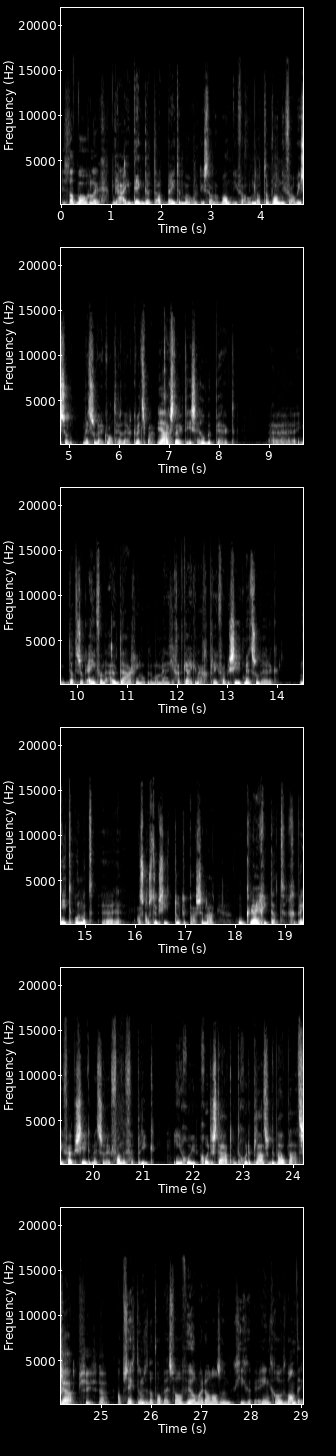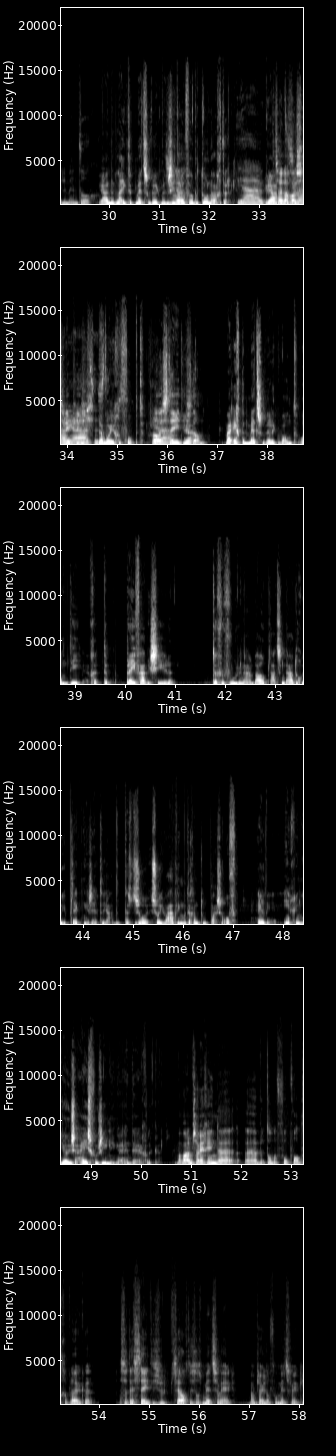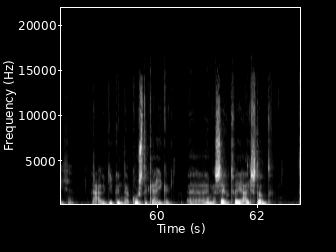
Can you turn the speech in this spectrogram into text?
is dat mogelijk? Ja, ik denk dat dat beter mogelijk is dan op wandniveau. Omdat op wandniveau is zo'n metselwerkwand heel erg kwetsbaar. Ja. Tekststerkte is heel beperkt. Eh, dat is ook een van de uitdagingen op het moment dat je gaat kijken naar geprefabriceerd metselwerk. Niet om het eh, als constructie toe te passen, maar hoe krijg ik dat geprefabriceerde metselwerk van de fabriek in goede, goede staat, op de goede plaats, op de bouwplaats? Ja, precies. Ja. Op zich doen ze dat al best wel veel, maar dan als een één groot wandelement, toch? Ja, en dan lijkt het metselwerk, maar er zit Ja. heel veel beton achter. Ja, oké, Ja. dat Zijn dan gewoon ja, is- Daar word je gefopt. Vooral Ja. esthetisch Ja. dan. Maar echt een metselwerkwand, om die te prefabriceren, te vervoeren naar een bouwplaats en daar op de goede plek neerzetten, ja, dat, dat zul, zul je wapening moeten gaan toepassen. Of heel ingenieuze hijsvoorzieningen en dergelijke. Maar waarom zou je geen eh, eh, betonnen fopwand gebruiken als het esthetisch hetzelfde is als metselwerk? Waarom zou je dan voor metselwerk kiezen? Ja, je kunt naar kosten kijken, eh, naar CO2-uitstoot.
